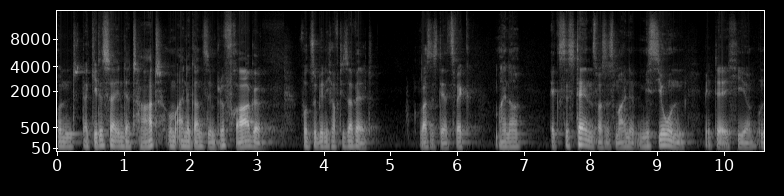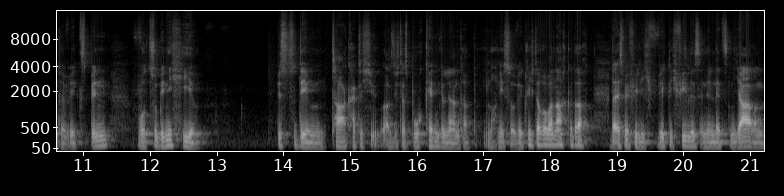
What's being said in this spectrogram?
Und da geht es ja in der Tat um eine ganz simple Frage. Wozu bin ich auf dieser Welt? Was ist der Zweck meiner Existenz? Was ist meine Mission, mit der ich hier unterwegs bin? Wozu bin ich hier? Bis zu dem Tag hatte ich, als ich das Buch kennengelernt habe, noch nicht so wirklich darüber nachgedacht. Da ist mir wirklich vieles in den letzten Jahren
